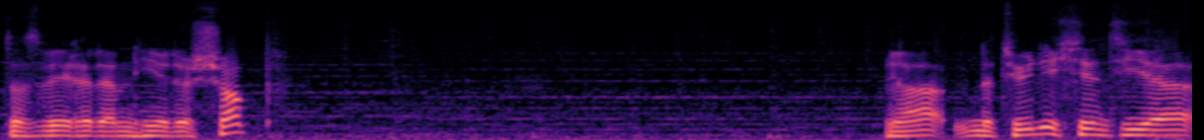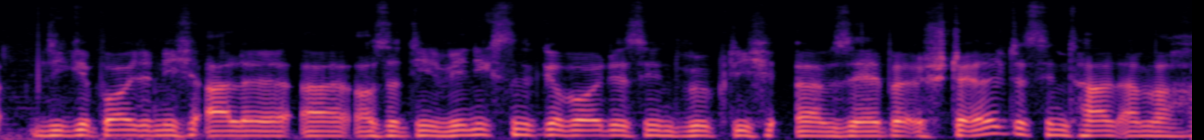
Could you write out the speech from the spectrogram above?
Das wäre dann hier der Shop. Ja, natürlich sind hier die Gebäude nicht alle, äh, also die wenigsten Gebäude sind wirklich äh, selber erstellt. Es sind halt einfach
